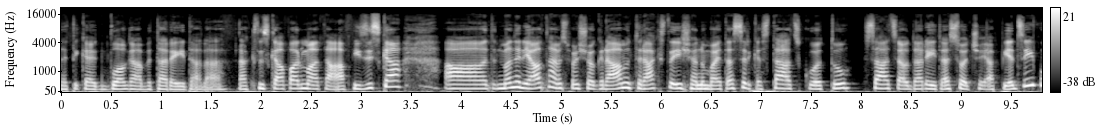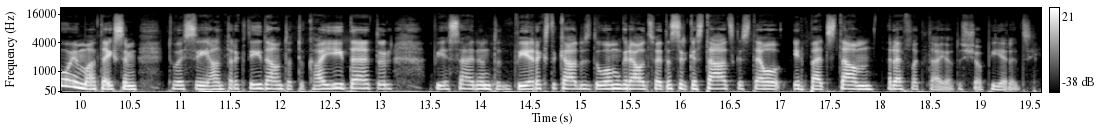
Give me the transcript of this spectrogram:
ne tikai blogā, bet arī tādā rakstiskā formātā, fiziskā. Tad man ir jautājums par šo grāmatu rakstīšanu, vai tas ir kas tāds, ko tu sāc jau darīt, esot šajā piedzīvojumā. Teiksim, tu esi Antarktīdā un tad tu kājītē, tur piesēdi un tad pieraksti kādus domu graudus, vai tas ir kas tāds, kas tev ir pēc tam reflektējot uz šo pieredzi?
